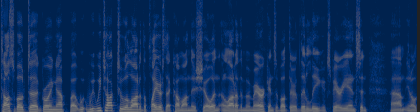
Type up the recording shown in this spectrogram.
tell us about uh, growing up. Uh, we, we talked to a lot of the players that come on this show and a lot of them Americans about their Little League experience and, um, you know,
